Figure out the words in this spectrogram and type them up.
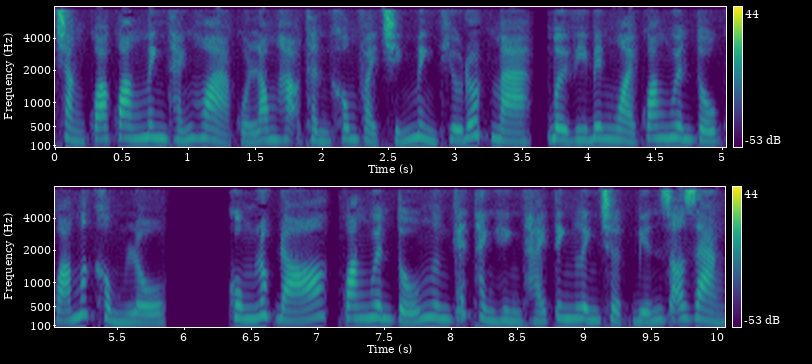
Chẳng qua quang minh thánh hỏa của Long Hạo Thần không phải chính mình thiêu đốt mà, bởi vì bên ngoài quang nguyên tố quá mức khổng lồ. Cùng lúc đó, quang nguyên tố ngưng kết thành hình thái tinh linh chợt biến rõ ràng.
